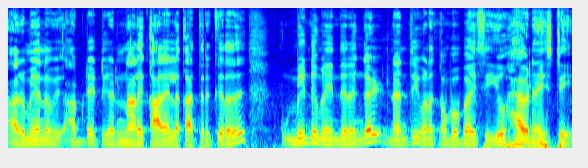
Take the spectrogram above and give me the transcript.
அருமையான அப்டேட்டுகள் நாளை காலையில் காத்திருக்கிறது. மீண்டும் இணைந்திருங்கள். நன்றி வணக்கம். Bye bye see you have nice day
